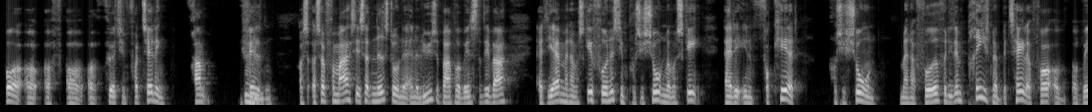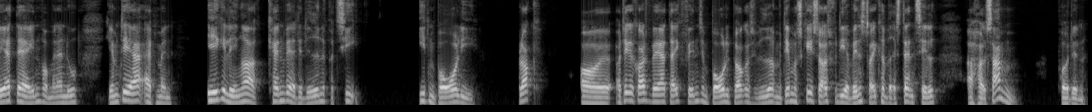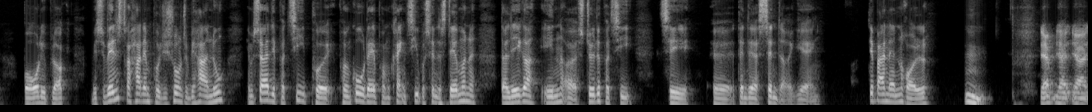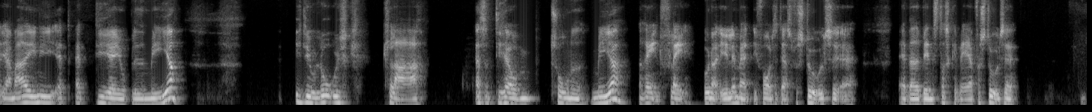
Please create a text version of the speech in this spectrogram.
på at, at, at, at, at føre sin fortælling frem i mhm. felten. Mm. Og, og så for mig at se, så den nedstående analyse bare på venstre, det var, at ja, man har måske fundet sin position, men måske er det en forkert position, man har fået, fordi den pris, man betaler for at, at være derinde, hvor man er nu, jamen det er, at man ikke længere kan være det ledende parti i den borgerlige blok, og, og det kan godt være, at der ikke findes en borgerlig blok osv., men det er måske så også fordi, at Venstre ikke har været i stand til at holde sammen på den borgerlige blok. Hvis Venstre har den position, som vi har nu, jamen så er det parti på, på en god dag på omkring 10% af stemmerne, der ligger inde og er støtteparti til øh, den der centerregering. Det er bare en anden rolle. Mm. Ja, jeg, jeg, jeg er meget enig i, at, at de er jo blevet mere ideologisk klare. Altså, de har jo tonet mere rent flag under Ellemann i forhold til deres forståelse af, af hvad Venstre skal være, forståelse af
